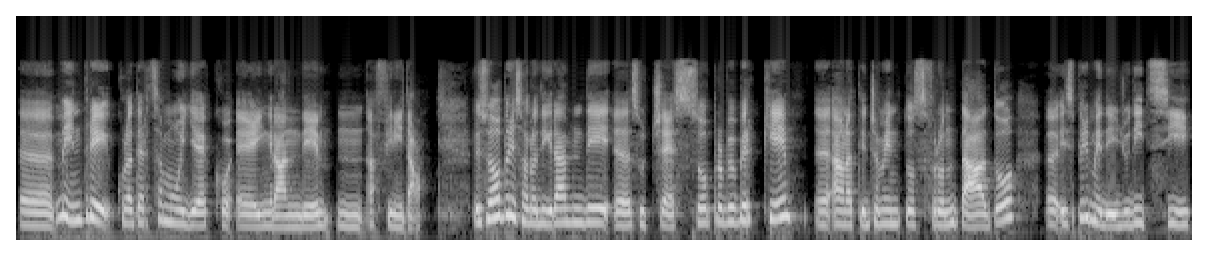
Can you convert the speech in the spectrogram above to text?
eh, mentre con la terza moglie, ecco, è in grande mh, affinità. Le sue opere sono di grande eh, successo proprio perché ha un atteggiamento sfrontato, esprime dei giudizi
